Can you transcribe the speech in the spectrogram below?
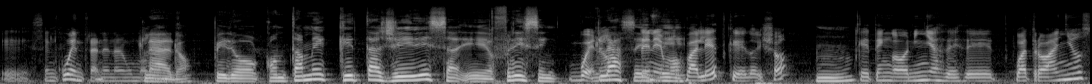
eh, se encuentran en algún momento. Claro, pero contame qué talleres eh, ofrecen. Bueno, tenemos ballet que doy yo, mm. que tengo niñas desde cuatro años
